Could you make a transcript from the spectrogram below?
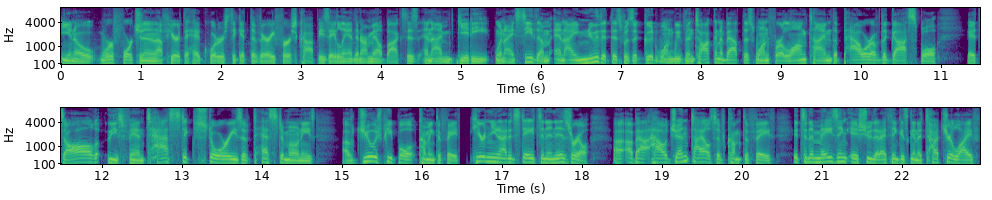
you know, we're fortunate enough here at the headquarters to get the very first copies. They land in our mailboxes, and I'm giddy when I see them. And I knew that this was a good one. We've been talking about this one for a long time the power of the gospel it's all these fantastic stories of testimonies of Jewish people coming to faith here in the United States and in Israel uh, about how Gentiles have come to faith. It's an amazing issue that I think is going to touch your life.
